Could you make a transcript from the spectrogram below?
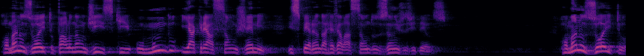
Romanos 8, Paulo não diz que o mundo e a criação gemem esperando a revelação dos anjos de Deus. Romanos 8,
